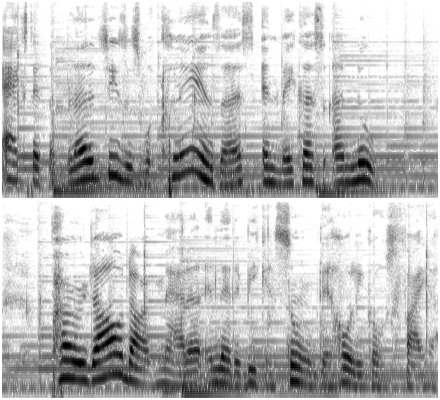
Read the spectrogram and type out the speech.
ask that the blood of Jesus will cleanse us and make us anew. Purge all dark matter and let it be consumed in Holy Ghost fire.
